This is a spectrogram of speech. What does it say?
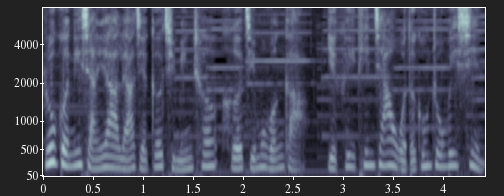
如果你想要了解歌曲名称和节目文稿，也可以添加我的公众微信，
